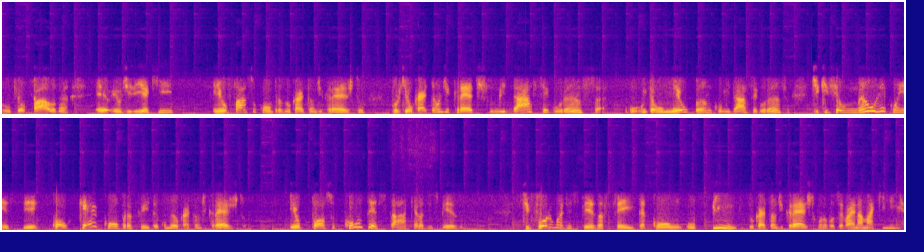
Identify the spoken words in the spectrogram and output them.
o que eu falo, né? Eu, eu diria que eu faço compras no cartão de crédito, porque o cartão de crédito me dá segurança então, o meu banco me dá a segurança de que se eu não reconhecer qualquer compra feita com o meu cartão de crédito, eu posso contestar aquela despesa. Se for uma despesa feita com o PIN do cartão de crédito, quando você vai na maquininha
